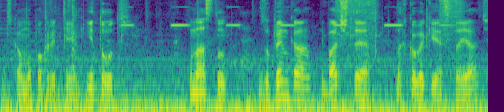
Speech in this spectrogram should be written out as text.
слизькому покритті. І тут у нас тут зупинка, і бачите, легковики стоять.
